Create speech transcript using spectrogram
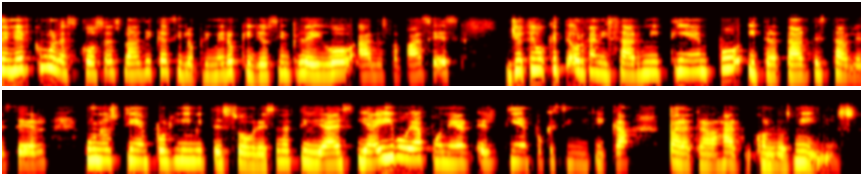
tener como las cosas básicas y lo primero que yo siempre le digo a los papás es, yo tengo que organizar mi tiempo y tratar de establecer unos tiempos límites sobre esas actividades y ahí voy a poner el tiempo que significa para trabajar con los niños.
